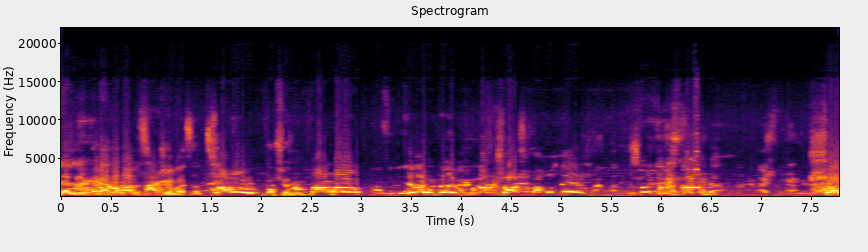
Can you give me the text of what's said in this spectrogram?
র্যালির পরে এখন আলোচনা সভা চলছে। ইসলাম সহ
